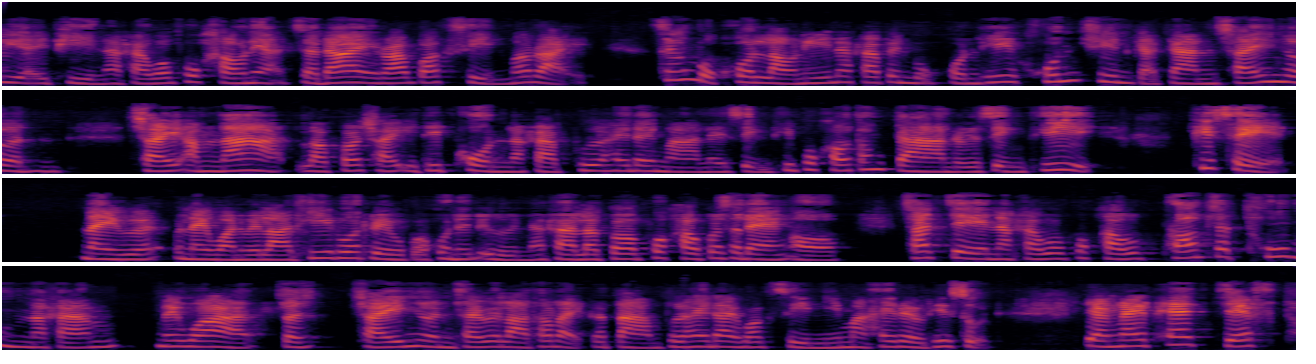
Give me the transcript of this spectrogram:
VIP นะคะ ว่าพวกเขาเนี่ยจะได้รับวัคซีนเมื่อไหร่ ซึ่งบุคคลเหล่านี้นะคะเป็นบุคคลที่คุ้นชินกับการใช้เงิน ใช้อำนาจ แล้วก็ใช้อิทธิพลนะคะเพื่อให้ได้มาในสิ่งที่พวกเขาต้องการ หรือสิ่งที่พิเศษในในวันเวลาที่รวดเร็วกว่าคนอื่นๆนะคะ แล้วก็พวกเขาก็แสดงออกชัดเจนนะคะ ว่าพวกเขาพร้อมจะทุ่มนะคะ ไม่ว่าจะใช้เงินใช้เวลาเท่าไหร่ก็ตาม เพื่อให้ได้วัคซีนนี้มาให้เร็วที่สุด อย่างนายแพทย์เจฟโท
